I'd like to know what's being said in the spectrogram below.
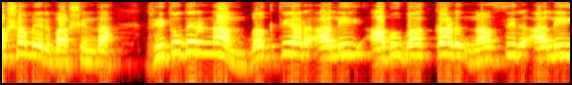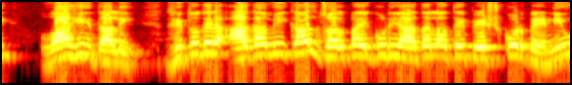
আসামের বাসিন্দা। ধৃতদের নাম বখতিয়ার আলী, আবু বাক্কার, নাসির আলী, ওয়াহিদ আলী। ধৃতদের আগামীকাল জলপাইগুড়ি আদালতে পেশ করবে নিউ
